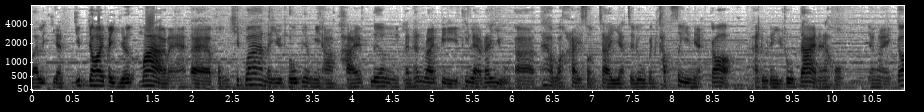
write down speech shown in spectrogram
รายละเอียดยิบย่อยไปเยอะมากนะฮะ แต่ผมคิดว่าใน YouTube ยังมีอาร์คีฟเรื่อง Lantern Ride ปีที่แล้วได้อยู่ ถ้าหากว่าใครสนใจอยากจะดูเป็นคัตซีเนี่ย ก็หาดูใน YouTube ได้นะครับผมยังไงก็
